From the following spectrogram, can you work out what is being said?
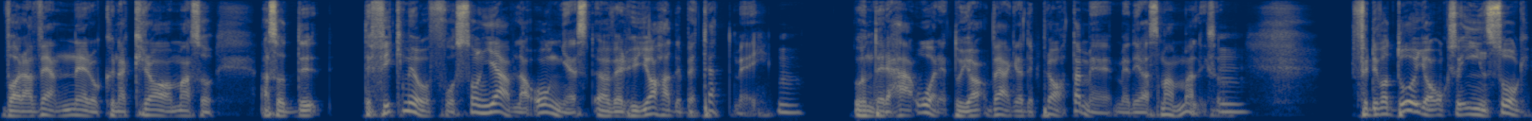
vara vänner och kunna kramas. Och, alltså det, det fick mig att få sån jävla ångest över hur jag hade betett mig Mm. under det här året. Och jag vägrade prata med, med deras mamma. Liksom. Mm. För det var då jag också insåg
